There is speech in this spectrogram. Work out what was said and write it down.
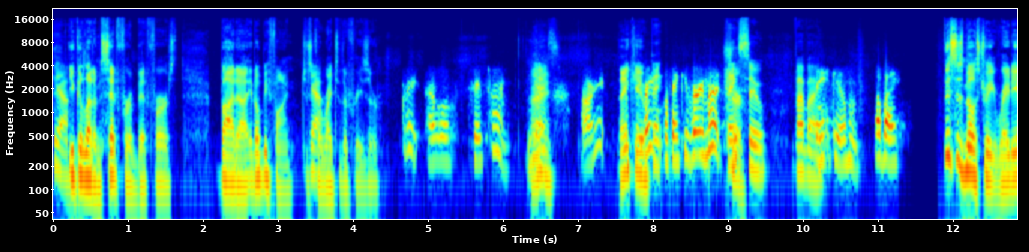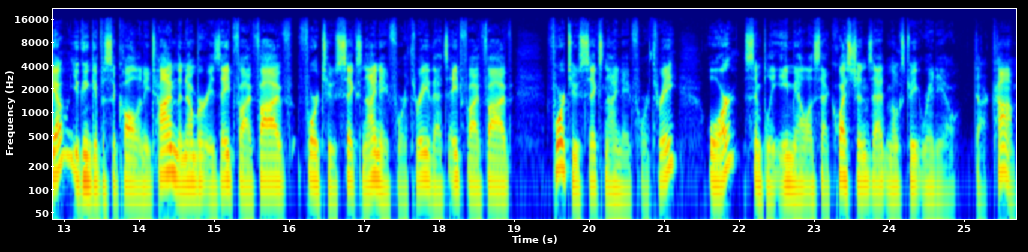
Yeah. You could let them sit for a bit first, but uh, it'll be fine. Just Yeah. go right to the freezer. Great. I will save time. All right. All right. Thank Okay, you. Great. Thank- well, thank you very much. Thanks, Sure. Sue. Bye bye. Thank you. Bye bye. This is Milk Street Radio. You can give us a call anytime. The number is 855 426 9843. That's 855 426 9843. Or simply email us at questions at milkstreetradio.com.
